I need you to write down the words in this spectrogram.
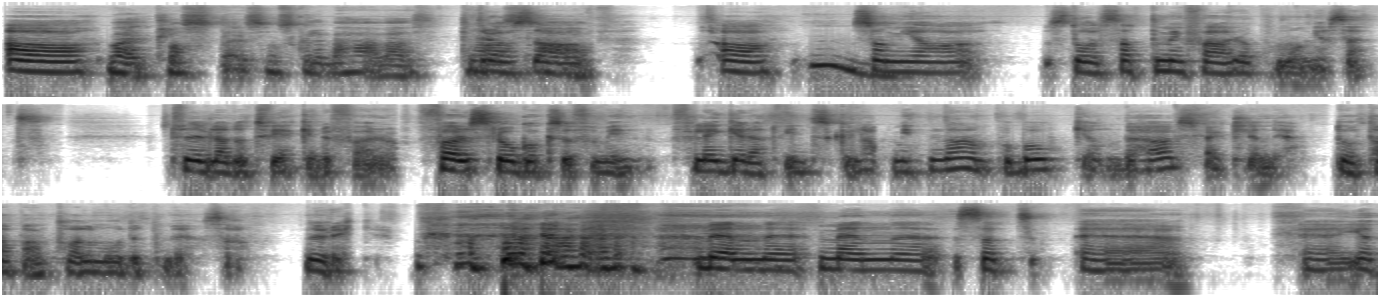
ja, var ett plåster som skulle behöva dras av. Ja, som jag stålsatte mig för och på många sätt tvivlade och tvekade för. Och föreslog också för min förläggare att vi inte skulle ha mitt namn på boken. Behövs verkligen det? Då tappade han tålamodet med så nu räcker det. men, men så att eh, eh, jag,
